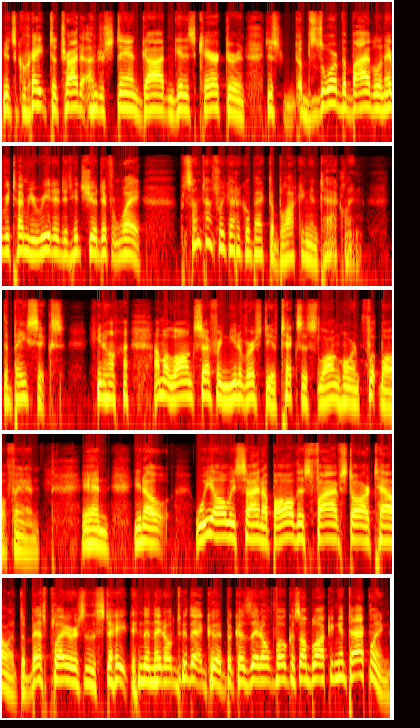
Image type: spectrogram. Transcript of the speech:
It's great to try to understand God and get his character and just absorb the Bible. And every time you read it, it hits you a different way. But sometimes we got to go back to blocking and tackling the basics You know, I'm a long suffering University of Texas Longhorn football fan. And, you know, we always sign up all this five star talent, the best players in the state, and then they don't do that good because they don't focus on blocking and tackling.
